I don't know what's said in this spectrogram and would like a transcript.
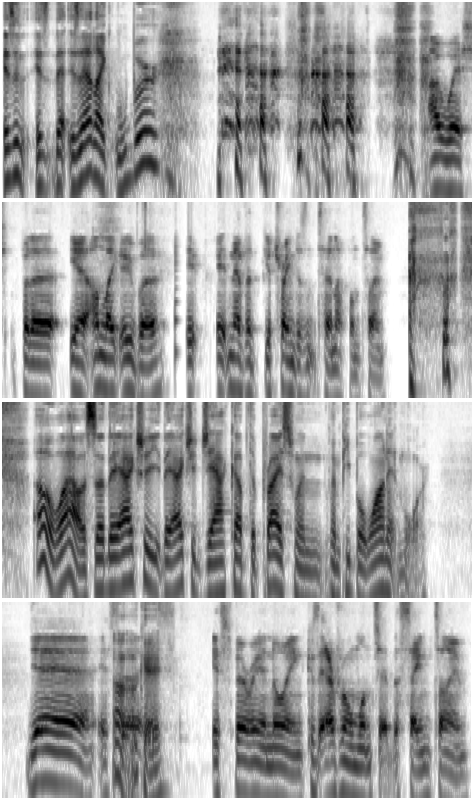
Isn't is that is that like Uber? I wish, but uh, yeah, unlike Uber, it, it never your train doesn't turn up on time. Oh wow! So they actually they actually jack up the price when when people want it more. Yeah, it's Oh, uh, okay. It's, it's very annoying because everyone wants it at the same time.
